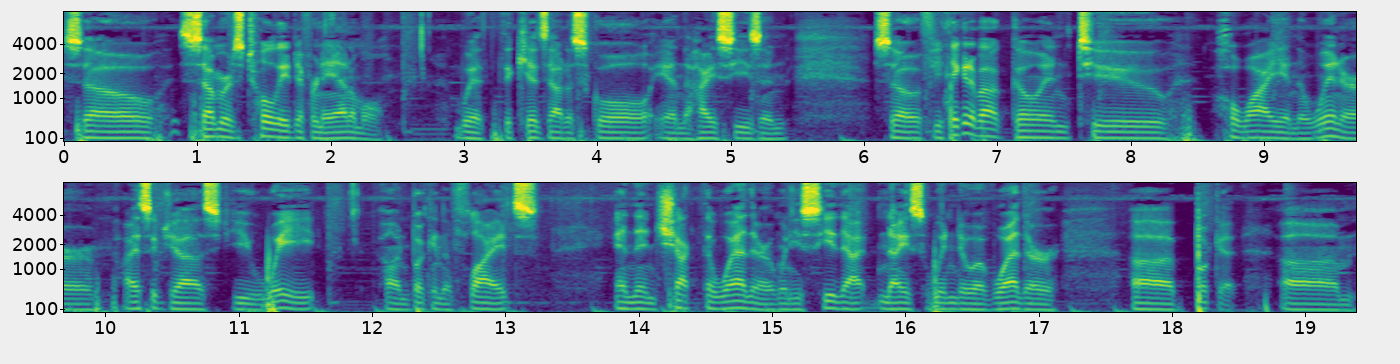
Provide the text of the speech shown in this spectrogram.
So summer's totally a different animal with the kids out of school and the high season. So if you're thinking about going to Hawaii in the winter, I suggest you wait on booking the flights and then check the weather. When you see that nice window of weather, uh, book it. Um,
